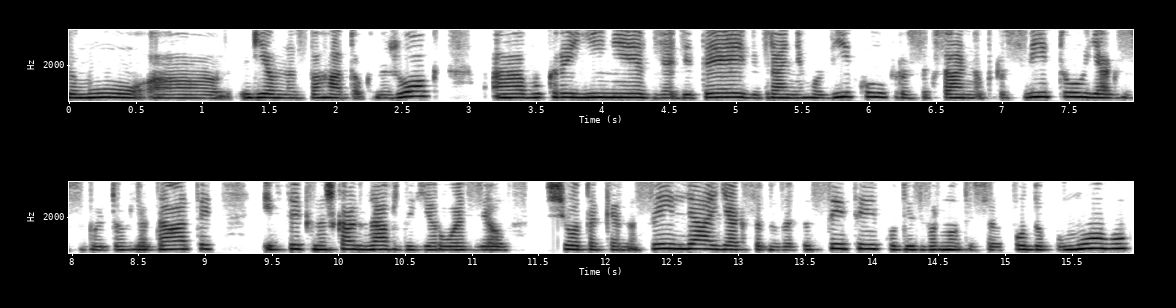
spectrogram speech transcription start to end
Тому є в нас багато книжок в Україні для дітей від раннього віку про сексуальну просвіту, як за собою доглядати. І в цих книжках завжди є розділ, що таке насилля, як себе захистити, куди звернутися по допомогу.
